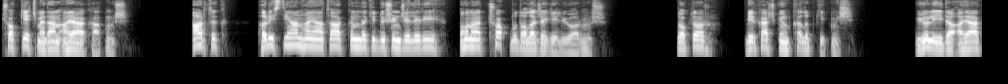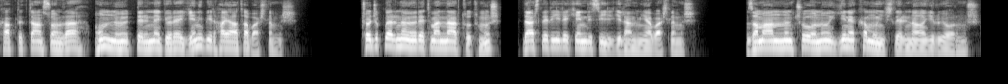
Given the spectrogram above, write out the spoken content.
çok geçmeden ayağa kalkmış. Artık Hristiyan hayatı hakkındaki düşünceleri ona çok budalaca geliyormuş. Doktor birkaç gün kalıp gitmiş. Yuli de ayağa kalktıktan sonra onun öğütlerine göre yeni bir hayata başlamış. Çocuklarına öğretmenler tutmuş, dersleriyle kendisi ilgilenmeye başlamış. Zamanının çoğunu yine kamu işlerine ayırıyormuş.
